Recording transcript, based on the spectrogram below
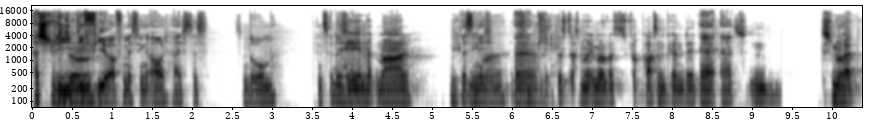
hast du die, So. die Fear of Missing Out, heißt das Syndrom? Kennst du das? Nee, nicht mal. Nicht, Das nicht, mal. Äh, Okay. das, das, dass man immer was verpassen könnte. Ja, ja. Das, das ist nur halt,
